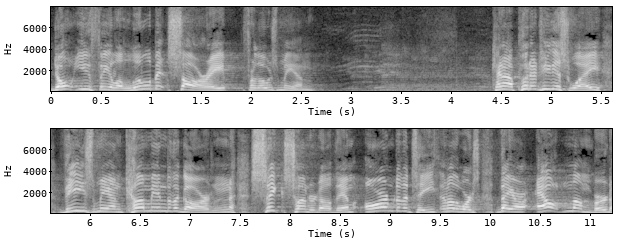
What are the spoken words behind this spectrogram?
Don't you feel a little bit sorry for those men? Can I put it to you this way? These men come into the garden, 600 of them, armed to the teeth. In other words, they are outnumbered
